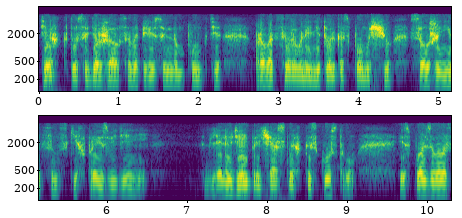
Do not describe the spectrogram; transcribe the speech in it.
Тех, кто содержался на пересыльном пункте, провоцировали не только с помощью солженицынских произведений. Для людей, причастных к искусству, использовалась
